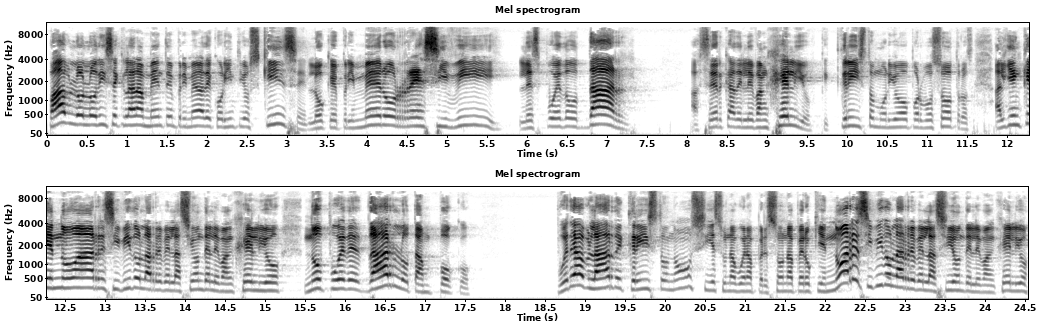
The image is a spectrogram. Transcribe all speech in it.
Pablo lo dice claramente en Primera de Corintios 15, lo que primero recibí les puedo dar acerca del Evangelio, que Cristo murió por vosotros. Alguien que no ha recibido la revelación del Evangelio no puede darlo tampoco. Puede hablar de Cristo, no, si es una buena persona, pero quien no ha recibido la revelación del Evangelio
